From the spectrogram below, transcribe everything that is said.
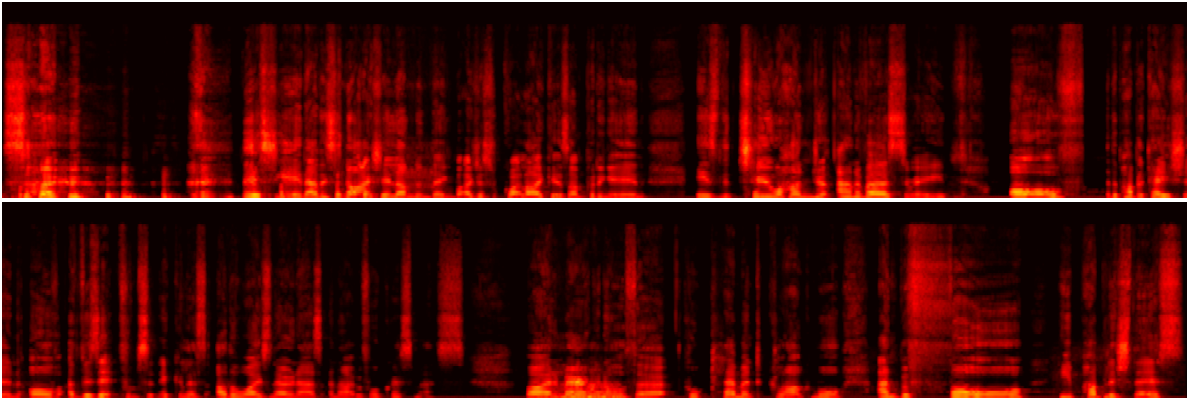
so this year, now this is not actually a London thing, but I just quite like it, so I'm putting it in. Is the 200th anniversary of the publication of A Visit from St Nicholas, otherwise known as A Night Before Christmas, by an American Ah. author called Clement Clarke Moore. And before he published this,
